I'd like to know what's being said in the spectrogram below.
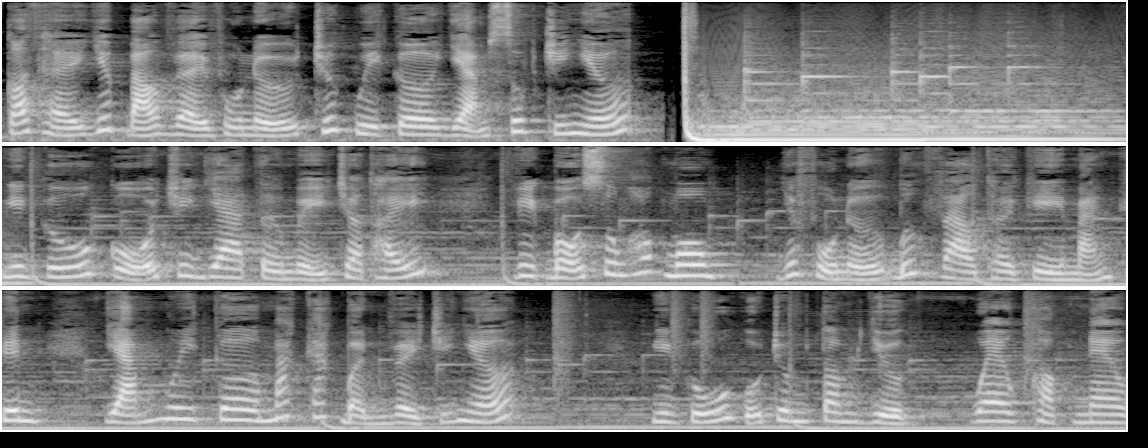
có thể giúp bảo vệ phụ nữ trước nguy cơ giảm sút trí nhớ? Nghiên cứu của chuyên gia từ Mỹ cho thấy, việc bổ sung hormone giúp phụ nữ bước vào thời kỳ mãn kinh, giảm nguy cơ mắc các bệnh về trí nhớ. Nghiên cứu của Trung tâm Dược Well Cornell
